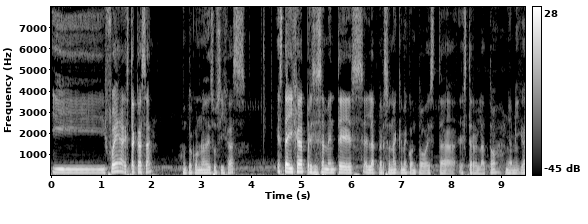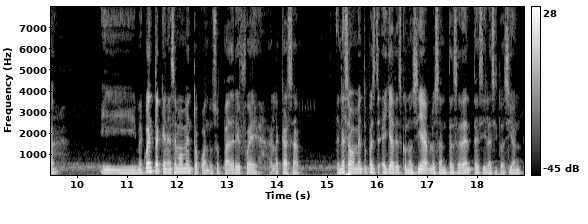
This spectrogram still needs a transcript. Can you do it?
Y fue a esta casa, junto con una de sus hijas. Esta hija precisamente es la persona que me contó esta, este relato, mi amiga. Y me cuenta que en ese momento, cuando su padre fue a la casa, en ese momento pues ella desconocía los antecedentes y la situación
